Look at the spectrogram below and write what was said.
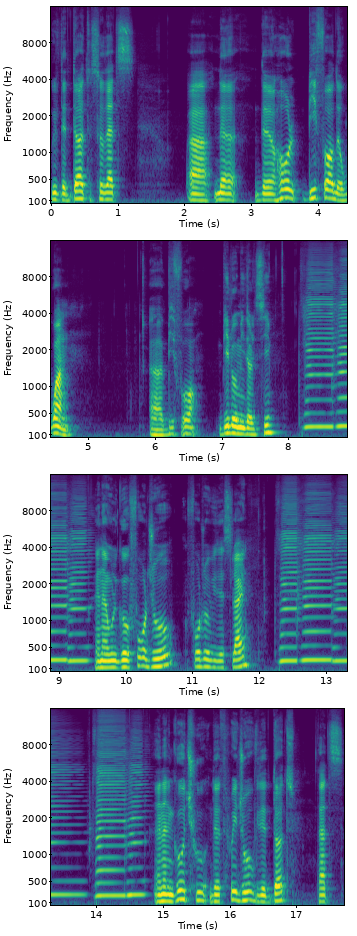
with the dot, so that's uh, the the hole before the one, uh, before below middle C, and I will go four draw, four draw with a slide, and then go to the three draw with a dot. That's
